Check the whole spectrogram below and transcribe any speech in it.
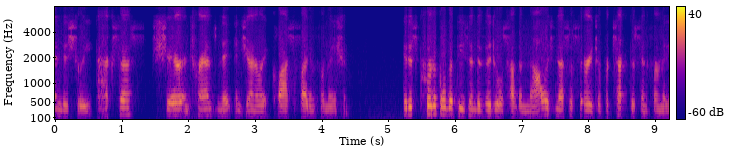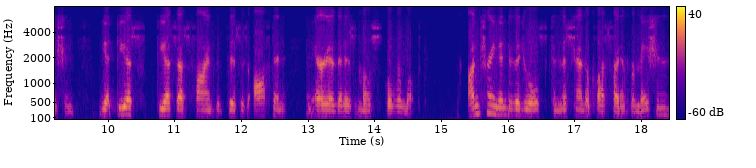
industry access, share, and transmit and generate classified information. It is critical that these individuals have the knowledge necessary to protect this information, yet DS, DSS finds that this is often an area that is most overlooked. Untrained individuals can mishandle classified information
